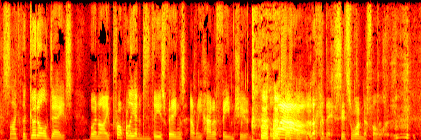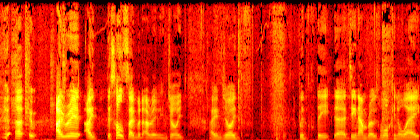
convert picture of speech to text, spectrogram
it's like the good old days when I properly edited these things and we had a theme tune. Wow, look at this, it's wonderful. Uh, it- I re- I this whole segment I really enjoyed. I enjoyed with the uh, Dean Ambrose walking away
